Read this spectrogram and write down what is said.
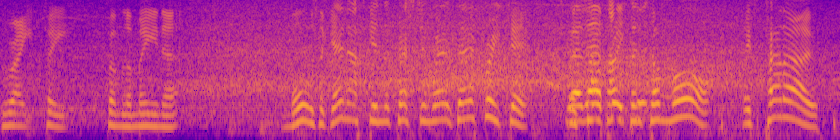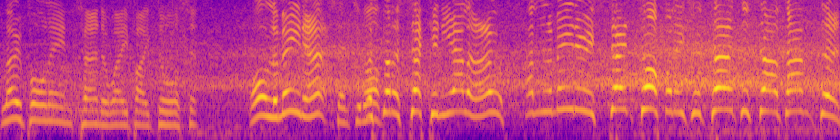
Great feat from Lemina. Moores again asking the question, where's their free kick? Will Southampton come more? It's Perraud, low ball in, turned away by Dawson. Oh, Lemina Sent him has off. got a second yellow, and Lemina is sent off on his return to Southampton.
